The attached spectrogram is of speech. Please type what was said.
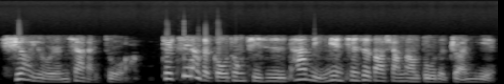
需要有人下来做啊。对，这样的沟通，其实它里面牵涉到相当多的专业。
